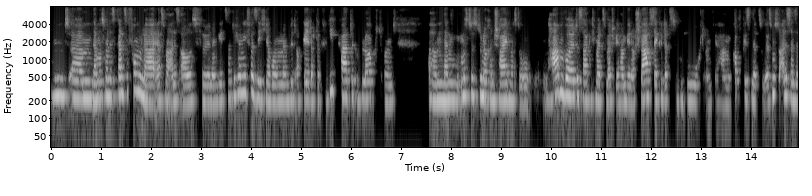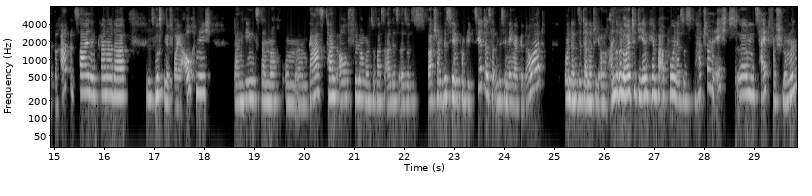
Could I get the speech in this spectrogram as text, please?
Und ähm, da muss man das ganze Formular erstmal alles ausfüllen. Dann geht es natürlich um die Versicherung, dann wird auch Geld auf der Kreditkarte geblockt und ähm, dann musstest du noch entscheiden, was du haben wolltest. Sag ich mal, zum Beispiel haben wir noch Schlafsäcke dazu gebucht und wir haben Kopfkissen dazu. Das musst du alles dann separat bezahlen in Kanada. Das mhm. wussten wir vorher auch nicht. Dann ging es dann noch um ähm, Gastankauffüllung und sowas alles. Also das war schon ein bisschen komplizierter, das hat ein bisschen länger gedauert. Und dann sind da natürlich auch noch andere Leute, die ihren Camper abholen. Also es hat schon echt ähm, Zeit verschlungen.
